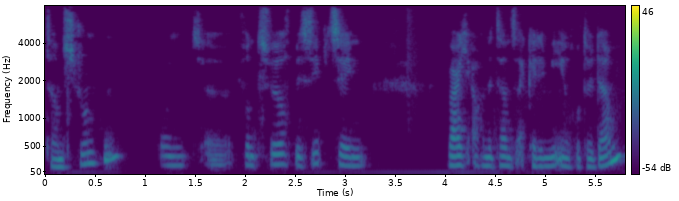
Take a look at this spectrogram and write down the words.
Tanzstunden. Und äh, von 12 bis 17 war ich auf einer Tanzakademie in Rotterdam.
